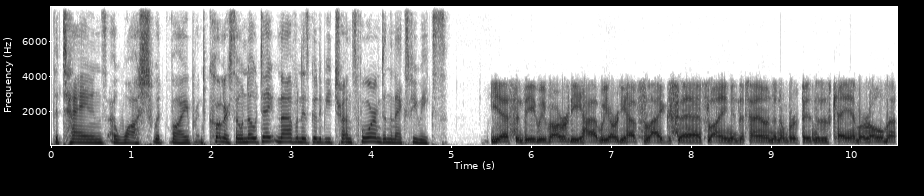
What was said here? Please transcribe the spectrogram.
the towns awash with vibrant colour. So no doubt Navan is going to be transformed in the next few weeks. Yes, indeed. We've already have we already have flags uh, flying in the town. A number of businesses, KM Aroma,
